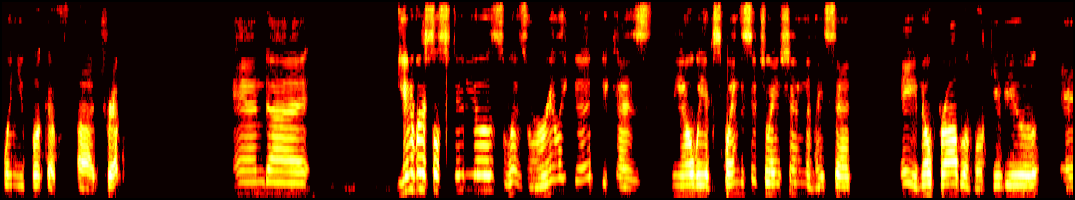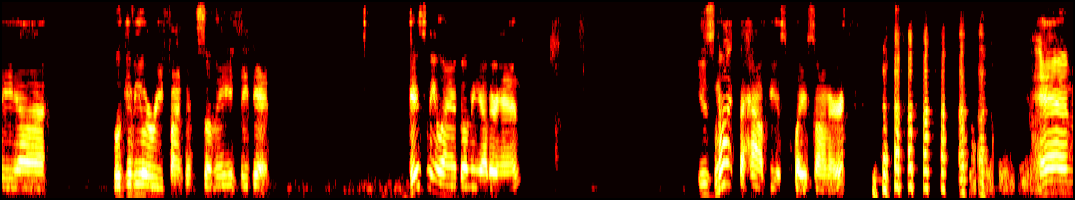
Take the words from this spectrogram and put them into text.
when you book a uh, trip. And uh, Universal Studios was really good because you know we explained the situation and they said, "Hey, no problem. We'll give you a uh, we'll give you a refund." And so they they did. Disneyland, on the other hand, is not the happiest place on earth. and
